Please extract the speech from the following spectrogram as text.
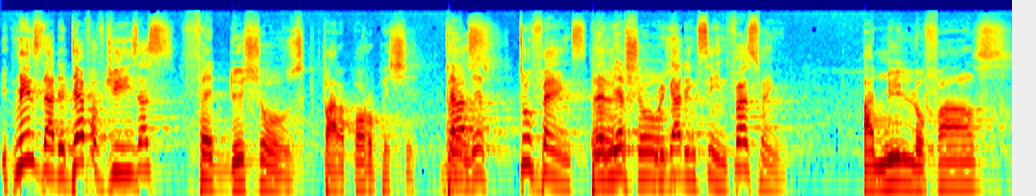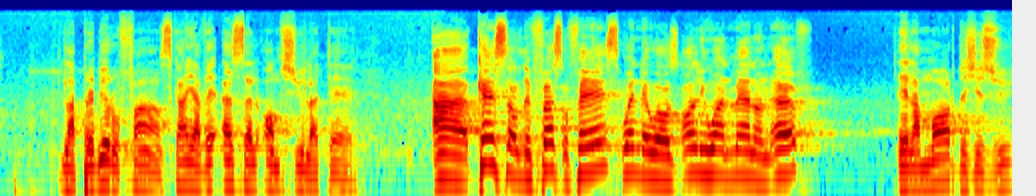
It means that the death of Jesus fait deux choses par rapport au péché. does Première, two things uh, Première chose. regarding sin. First thing, annule l'offense, la première offense, quand il y avait un seul homme sur la terre. uh, cancel the first offense when there was only one man on earth, Et la mort de Jésus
